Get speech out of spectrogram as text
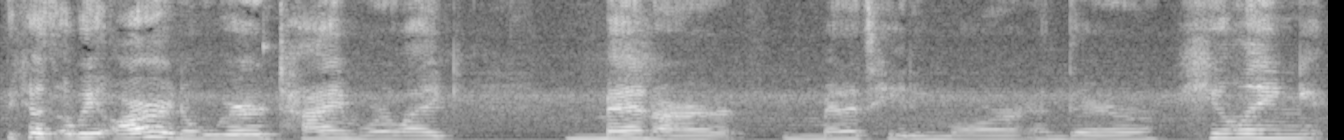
Because we are in a weird time where like men are meditating more and they're healing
